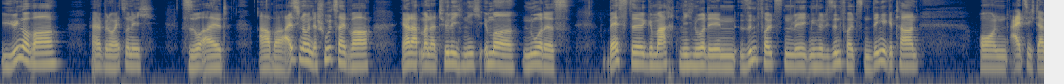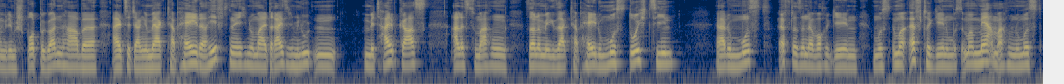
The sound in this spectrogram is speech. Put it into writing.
jünger war. Ja, ich bin auch jetzt noch nicht so alt. Aber als ich noch in der Schulzeit war, ja, da hat man natürlich nicht immer nur das Beste gemacht, nicht nur den sinnvollsten Weg, nicht nur die sinnvollsten Dinge getan, und als ich dann mit dem Sport begonnen habe, als ich dann gemerkt habe, hey, da hilft es nicht, nur mal 30 Minuten mit Halbgas alles zu machen, sondern mir gesagt habe, hey, du musst durchziehen. Ja, du musst öfters in der Woche gehen, du musst immer öfter gehen, du musst immer mehr machen, du musst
